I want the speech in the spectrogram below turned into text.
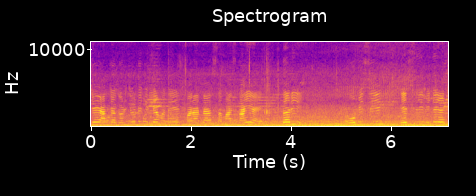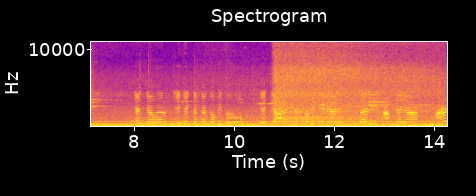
जे आमच्या गडचिरोली जिल्ह्यामध्ये मराठा समाज नाही आहे तरी ओबीसी एस सी विजयंती यांच्यावर एक एक टक्का कमी करून त्यांचे आरक्षण कमी केले आहे तरी आमच्या या आठ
